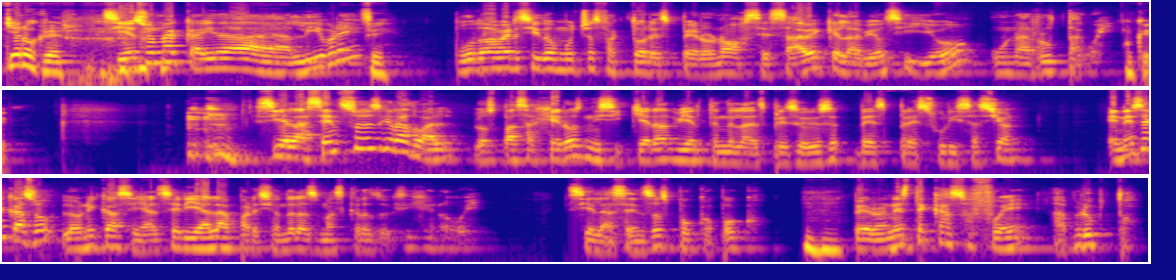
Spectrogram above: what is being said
Quiero creer. Si es una caída libre, Sí, pudo haber sido muchos factores, pero no, se sabe que el avión siguió una ruta, güey. ok. Si el ascenso es gradual, los pasajeros ni siquiera advierten de la despresuriz- despresurización. En ese caso, la única señal sería la aparición de las máscaras de oxígeno, güey. Si el ascenso es poco a poco. Pero en este caso fue abrupto.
